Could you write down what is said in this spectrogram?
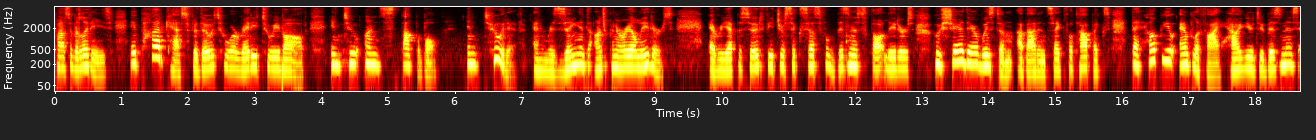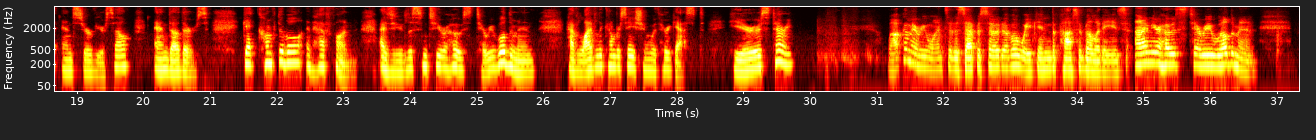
Possibilities, a podcast for those who are ready to evolve into unstoppable, intuitive, and resilient entrepreneurial leaders. Every episode features successful business thought leaders who share their wisdom about insightful topics that help you amplify how you do business and serve yourself and others. Get comfortable and have fun as you listen to your host, Terry Wilderman, have lively conversation with her guest. Here's Terry. Welcome, everyone, to this episode of Awaken the Possibilities. I'm your host, Terry Wilderman.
